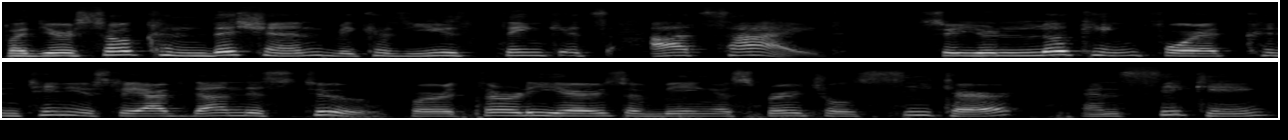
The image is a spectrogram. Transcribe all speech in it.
But you're so conditioned because you think it's outside. So you're looking for it continuously. I've done this too for 30 years of being a spiritual seeker and seeking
